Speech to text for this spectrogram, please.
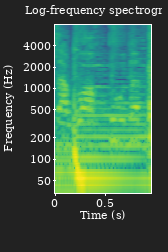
as I walk through the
